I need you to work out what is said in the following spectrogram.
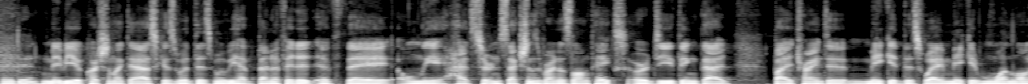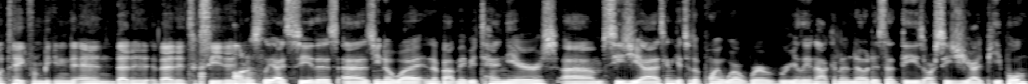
They did. Maybe a question I'd like to ask is: Would this movie have benefited if they only had certain sections run as long takes, or do you think that by trying to make it this way, make it one long take from beginning to end, that it that it succeeded? Honestly, I see this as you know what in about maybe ten years, um, CGI is going to get to the point where we're really not going to notice that these are CGI people,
